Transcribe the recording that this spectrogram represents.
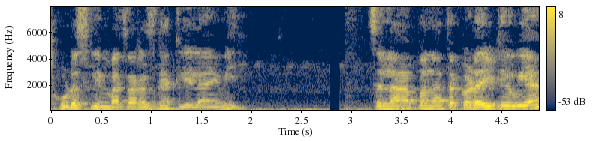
थोडंच लिंबाचा रस घातलेला आहे मी. चला आपण आता कढाई ठेवूया.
